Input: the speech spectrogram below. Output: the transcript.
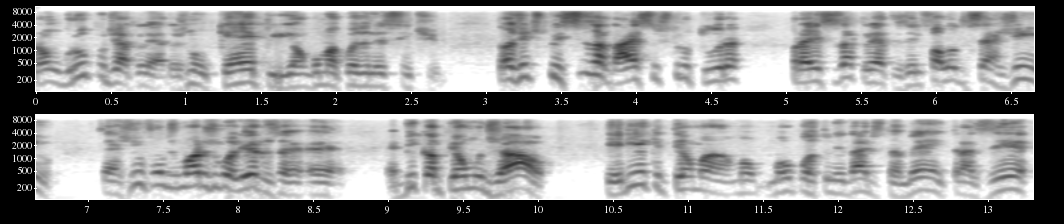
um grupo de atletas, num camp e alguma coisa nesse sentido. Então a gente precisa dar essa estrutura para esses atletas. Ele falou do Serginho, Serginho foi um dos maiores goleiros, é, é, é bicampeão mundial. Teria que ter uma, uma, uma oportunidade também, trazer,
